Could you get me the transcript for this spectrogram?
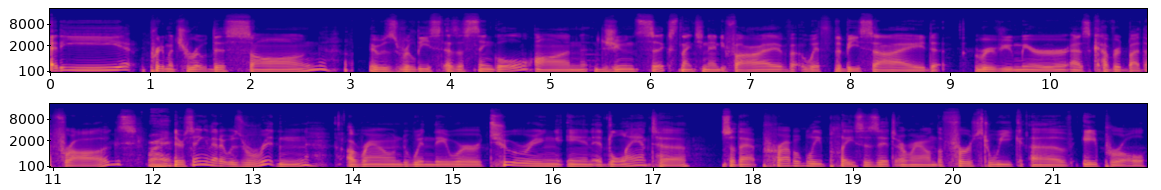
Eddie pretty much wrote this song. It was released as a single on June 6th, 1995, with the B side Rearview Mirror as covered by the Frogs. right They're saying that it was written around when they were touring in Atlanta, so that probably places it around the first week of April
